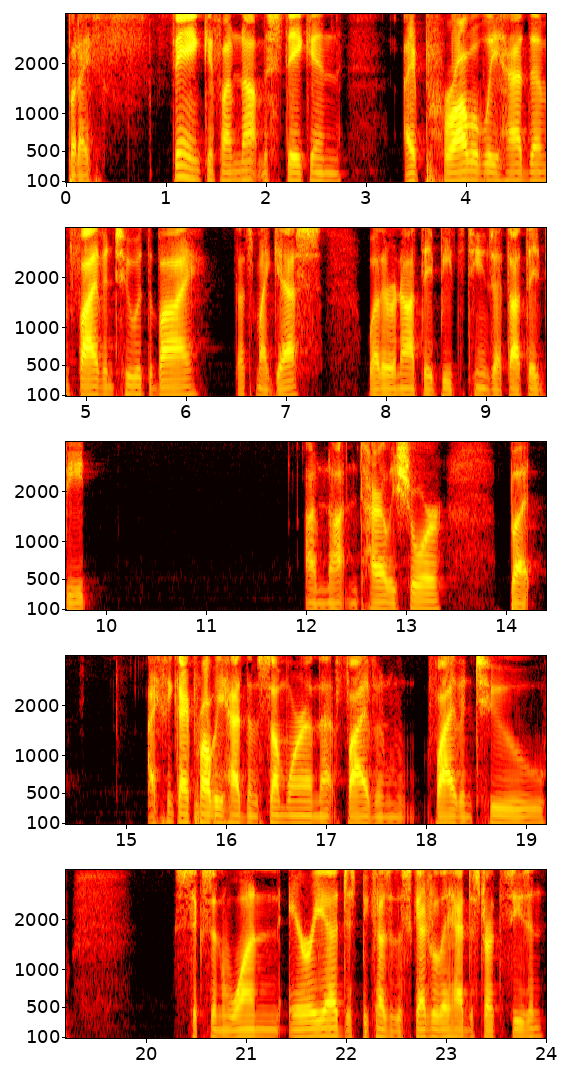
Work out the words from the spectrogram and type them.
but I think, if I'm not mistaken, I probably had them 5 and 2 at the bye. That's my guess. Whether or not they beat the teams I thought they'd beat, I'm not entirely sure, but I think I probably had them somewhere in that five and five and two, six and one area, just because of the schedule they had to start the season.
